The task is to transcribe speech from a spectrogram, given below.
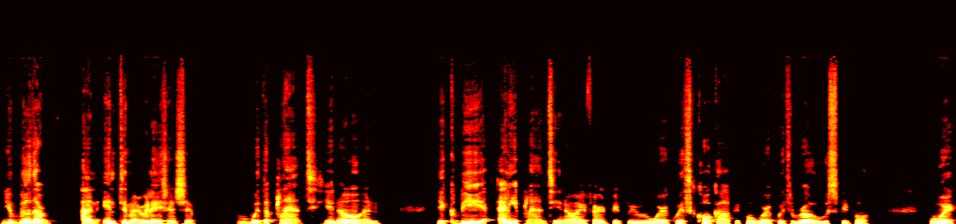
you build a an intimate relationship with the plant, you know, and it could be any plant, you know. I've heard people work with coca, people work with rose, people work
